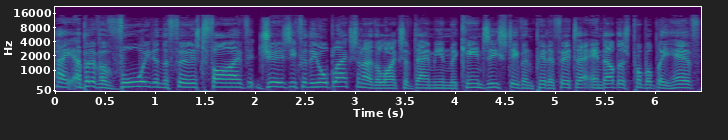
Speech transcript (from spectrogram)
hey a bit of a void in the first five jersey for the All Blacks. I know the likes of Damian McKenzie, Stephen Perofeta, and others probably have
